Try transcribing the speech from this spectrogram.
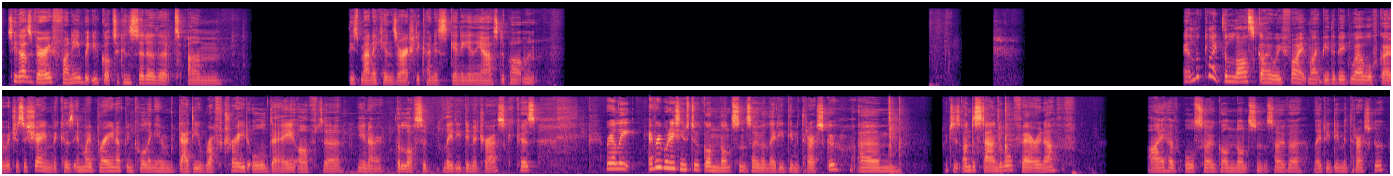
See, that's very funny, but you've got to consider that um, these mannequins are actually kind of skinny in the ass department. It looked like the last guy we fight might be the big werewolf guy, which is a shame because in my brain I've been calling him Daddy Rough Trade all day after, you know, the loss of Lady Dimitrescu. Because really, everybody seems to have gone nonsense over Lady Dimitrescu. Um, which is understandable, fair enough. I have also gone nonsense over Lady Dimitrescu.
